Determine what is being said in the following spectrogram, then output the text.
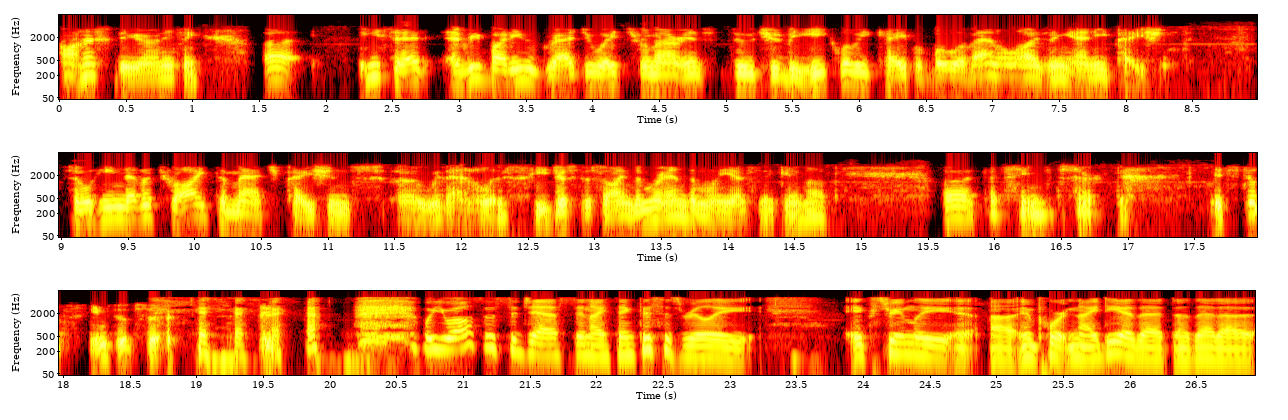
honesty or anything. Uh, he said everybody who graduates from our institute should be equally capable of analyzing any patient. So he never tried to match patients uh, with analysts. He just assigned them randomly as they came up. Uh, that seems absurd. It still seems absurd. well, you also suggest, and I think this is really extremely uh, important idea that uh, that uh,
